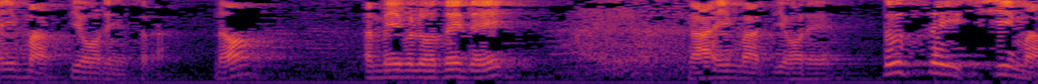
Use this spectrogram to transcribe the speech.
အိမ်မှပြောတယ်ဆိုတာနော်အမေဘလို့သိသိငါအိမ်မှပြောတယ်သူစိတ်ရှိမှ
